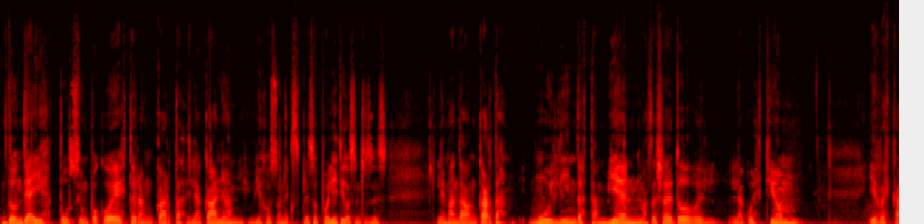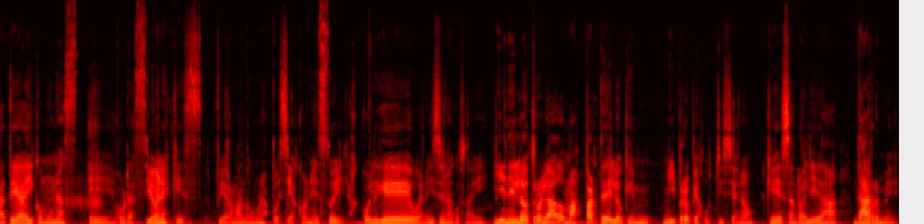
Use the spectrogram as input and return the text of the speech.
donde ahí expuse un poco esto, eran cartas de la cana, mis viejos son expresos políticos, entonces les mandaban cartas muy lindas también, más allá de todo el- la cuestión, y rescaté ahí como unas eh, oraciones que fui armando como unas poesías con eso y las colgué, bueno, hice una cosa ahí. Y en el otro lado, más parte de lo que m- mi propia justicia, ¿no? Que es en realidad darme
